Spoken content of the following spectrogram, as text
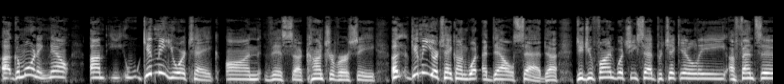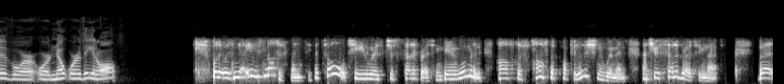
Uh, good morning. Now, um, give me your take on this uh, controversy. Uh, give me your take on what Adele said. Uh, did you find what she said particularly offensive or, or noteworthy at all? Well, it was no, it was not offensive at all. She was just celebrating being a woman. Half the half the population are women, and she was celebrating that. But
